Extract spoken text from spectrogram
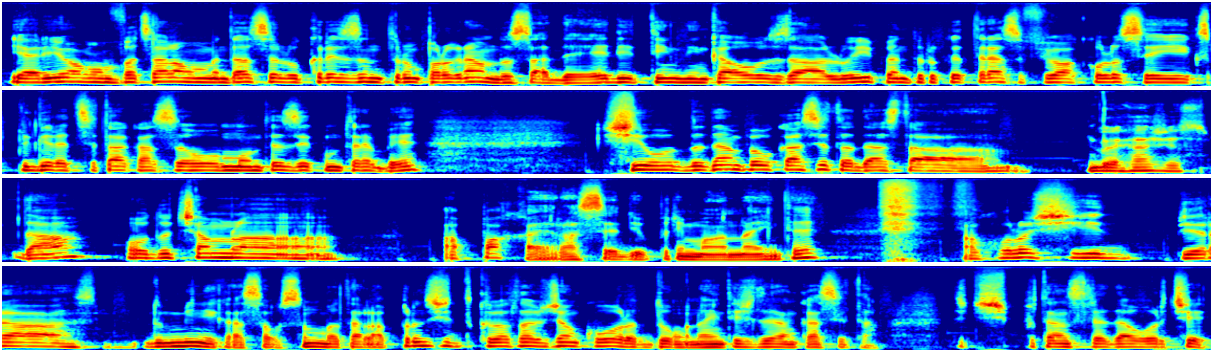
iar eu am învățat la un moment dat să lucrez într-un program de ăsta de editing din cauza lui, pentru că trebuia să fiu acolo să-i explic rețeta ca să o monteze cum trebuie. Și o dădeam pe o casetă de asta. VHS. Da, o duceam la Apaca, era sediu prima înainte acolo și era duminica sau sâmbătă la prânz și câteodată ajungeam cu o oră, două înainte și dădeam caseta. Deci puteam să le dau orice.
